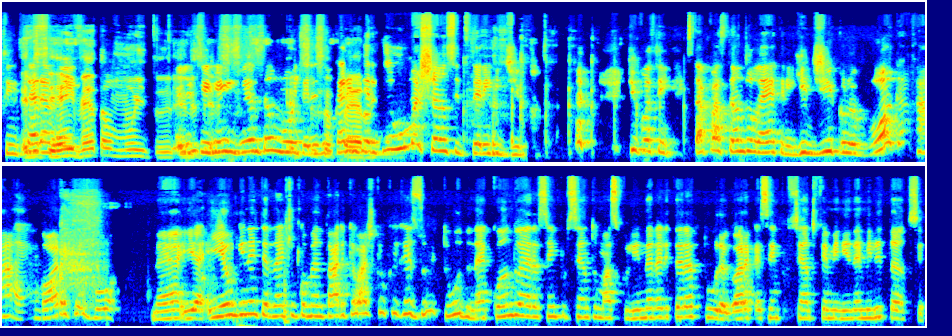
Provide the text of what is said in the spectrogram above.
Sinceramente. Eles se reinventam muito. Eles, eles se reinventam muito. Eles, eles não querem perder uma chance de serem ridículos. tipo assim, está passando lettering, ridículo. Eu vou agarrar, é agora que eu vou. Né? E, e, eu li na internet um comentário que eu acho que é o que resume tudo, né? Quando era 100% masculino era literatura, agora que é 100% feminino é militância.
